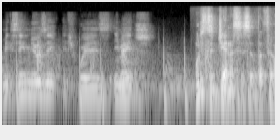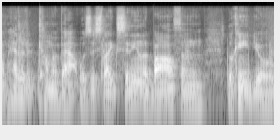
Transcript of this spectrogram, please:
mixing music with image. What is the genesis of the film? How did it come about? Was this like sitting in the bath and looking at your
